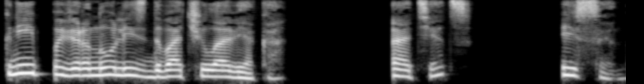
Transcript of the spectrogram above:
к ней повернулись два человека. Отец и сын.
